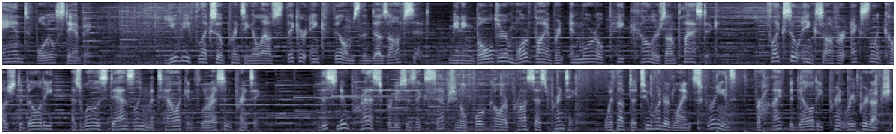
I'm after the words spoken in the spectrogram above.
and foil stamping. UV Flexo printing allows thicker ink films than does offset, meaning bolder, more vibrant, and more opaque colors on plastic. Flexo inks offer excellent color stability as well as dazzling metallic and fluorescent printing. This new press produces exceptional four-color process printing with up to 200 line screens for high-fidelity print reproduction.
